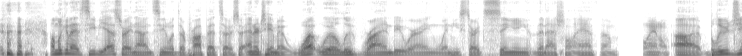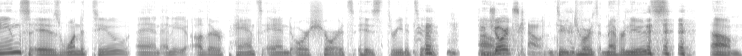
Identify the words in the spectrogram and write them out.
I'm looking at CBS right now and seeing what their prop bets are. So entertainment. What will Luke Bryan be wearing when he starts singing the national anthem? flannel. Uh, blue jeans is one to two, and any other pants and or shorts is three to two. Do Um, jorts count? Do George never nudes. Um,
